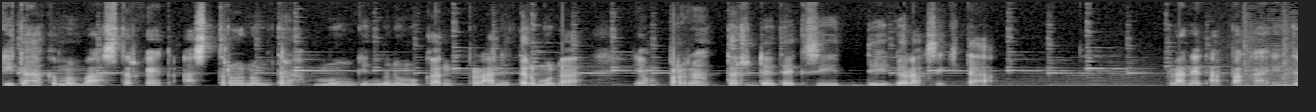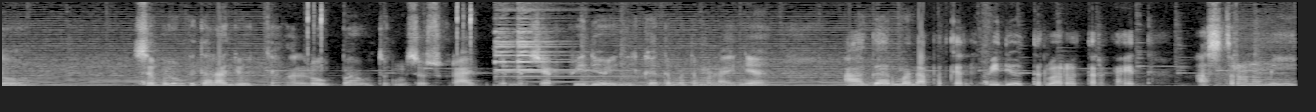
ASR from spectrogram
kita akan membahas terkait astronom telah mungkin menemukan planet termuda yang pernah terdeteksi di galaksi kita. Planet apakah itu? Sebelum kita lanjut, jangan lupa untuk subscribe dan share video ini ke teman-teman lainnya agar mendapatkan video terbaru terkait astronomi,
